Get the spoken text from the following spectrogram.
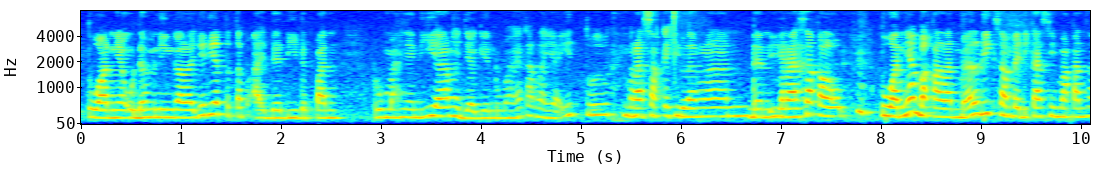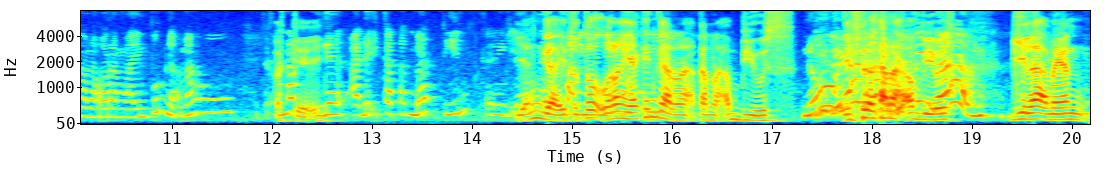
tuannya udah meninggal aja dia tetap ada di depan rumahnya dia ngejagain rumahnya karena ya itu merasa kehilangan dan Iya. merasa kalau tuannya bakalan balik sampai dikasih makan sama orang lain pun nggak mau karena Oke. udah ada ikatan batin kayak ya yang enggak itu tuh orang yakin karena karena abuse no itu karena abuse gila men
